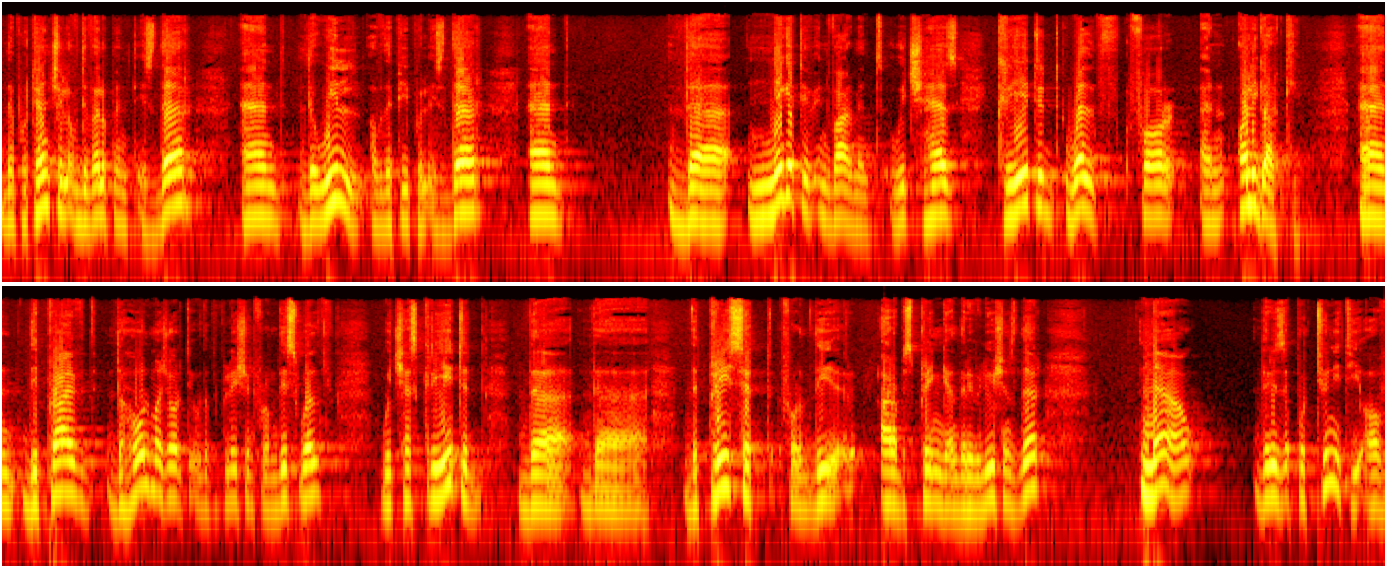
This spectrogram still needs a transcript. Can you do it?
the potential of development is there and the will of the people is there and the negative environment which has created wealth for an oligarchy and deprived the whole majority of the population from this wealth which has created the, the, the preset for the Arab Spring and the revolutions there. Now, there is opportunity of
